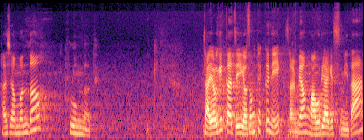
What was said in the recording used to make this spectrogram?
다시 한 번 더 프롬나드. 오케이. 자, 여기까지 여성 테크닉 설명 마무리하겠습니다.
